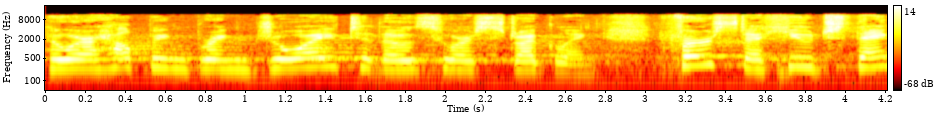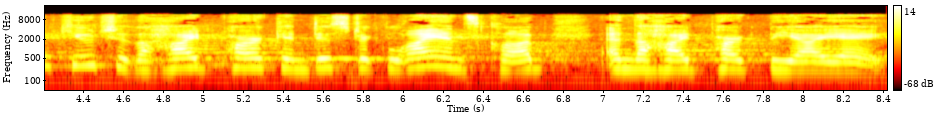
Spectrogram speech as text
who are helping bring joy to those who are struggling. First, a huge thank you to the Hyde Park and District Lions Club and the Hyde Park BIA.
